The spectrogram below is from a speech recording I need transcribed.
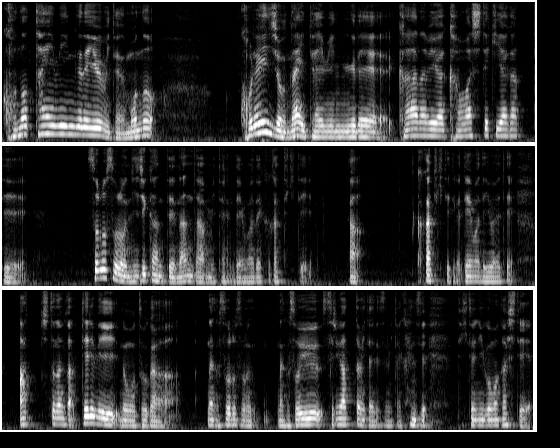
このタイミングで言うみたいなもの、これ以上ないタイミングでカーナビがかわしてきやがって、そろそろ2時間ってなんだみたいな電話でかかってきて、あ、かかってきてっていうか電話で言われて、あ、ちょっとなんかテレビの音が、なんかそろそろ、なんかそういうセリフあったみたいですみたいな感じで適当にごまかして、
